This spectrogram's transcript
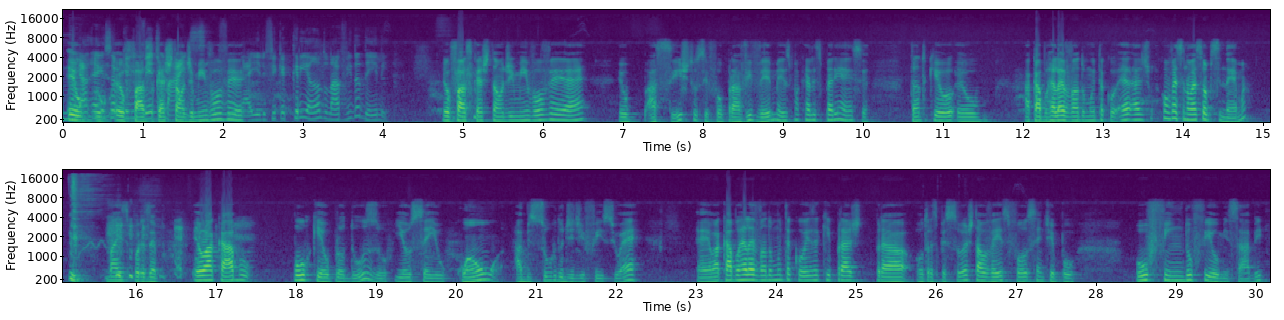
eu- É- é é eu ele faço questão demais de me o envolver. filme, Aí ele fica criando na vida dele. Eu faço questão de me envolver, é. Eu assisto se for pra viver mesmo aquela experiência. Tanto que eu, eu acabo relevando muita coisa. A gente- a conversa não é sobre cinema, mas, por exemplo, eu acabo, porque eu produzo e eu sei o quão absurdo de difícil é, é, eu acabo relevando muita coisa que pra, pra outras pessoas talvez fossem, tipo, o fim do filme, sabe?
